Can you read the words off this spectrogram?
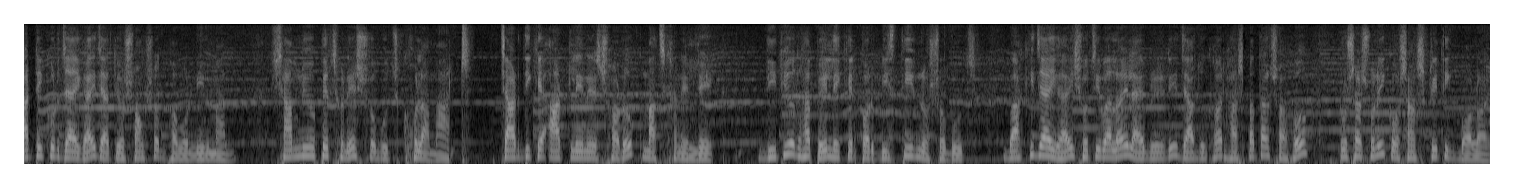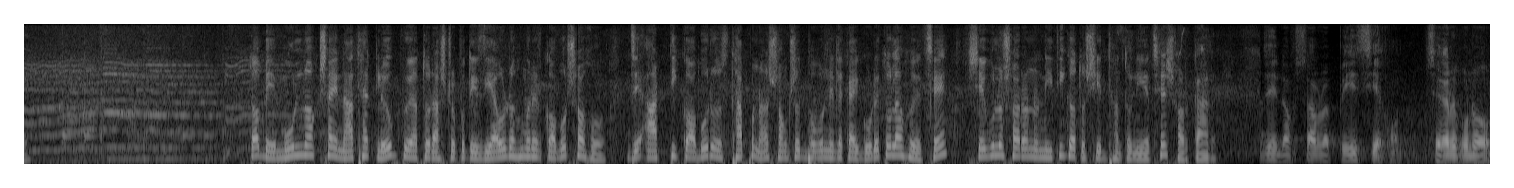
আট একর জায়গায় জাতীয় সংসদ ভবন নির্মাণ। সামনে ও পেছনে সবুজ খোলা মাঠ। চারদিকে আট লেনের সড়ক, মাঝখানে লেক। দ্বিতীয় ধাপে লেকের পর বিস্তীর্ণ সবুজ। বাকি জায়গায় সচিবালয়, লাইব্রেরি, জাদুঘর, হাসপাতাল সহ প্রশাসনিক ও সাংস্কৃতিক বলয়। তবে মূল নকশায় না থাকলেও প্রয়াত রাষ্ট্রপতি জিয়াউর রহমানের কবর সহ যে আটটি কবর ও স্থাপনা সংসদ ভবন এলাকায় গড়ে তোলা হয়েছে, সেগুলো সরানোর নীতিগত সিদ্ধান্ত নিয়েছে সরকার। যে নকশা আমরা পেয়েছি এখন, সেখানে কোনো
